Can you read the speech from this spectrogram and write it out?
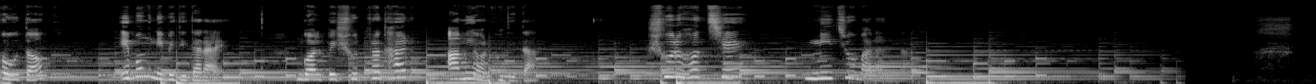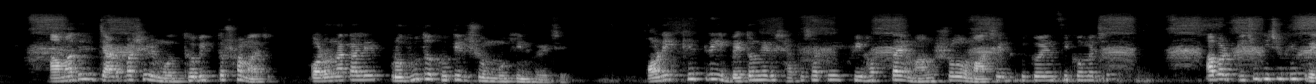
কৌতক এবং নিবেদিতা রায়। গল্পের সূত্রধার আমি অর্ঘদিতা শুরু হচ্ছে নিচু বারান্দা। আমাদের চারপাশের মধ্যবিত্ত সমাজ করোনাকালে প্রভূত ক্ষতির সম্মুখীন হয়েছে। অনেক ক্ষেত্রেই বেতনের সাথে সাথে ফি হপ্তায় মাংস ও মাছের ফ্রিকোয়েন্সি কমেছে। আবার কিছু কিছু ক্ষেত্রে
